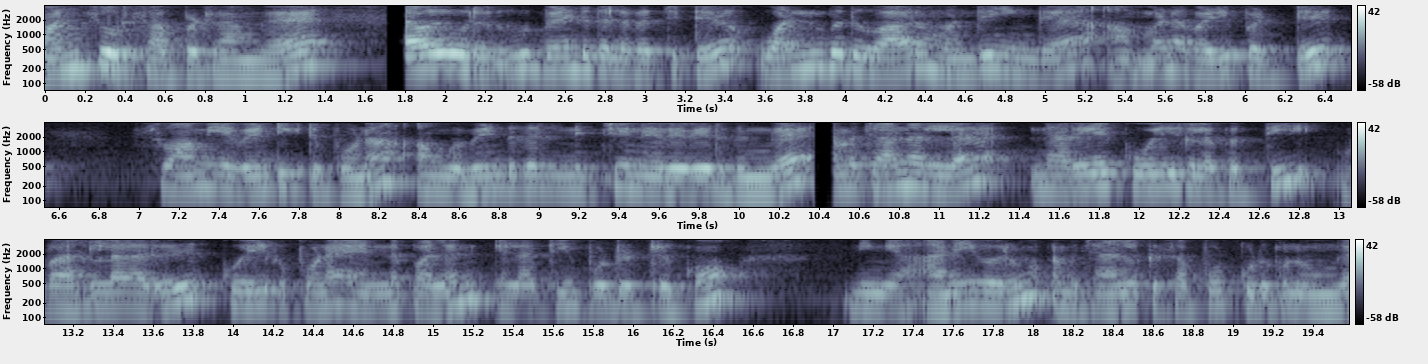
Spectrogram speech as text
மண் சோறு சாப்பிட்றாங்க. அதாவது ஒரு வேண்டுதலை வச்சுட்டு ஒன்பது வாரம் வந்து இங்கே அம்மனை வழிபட்டு சுவாமியை வேண்டிக்கிட்டு போனால் அவங்க வேண்டுதல் நிச்சயம் நிறைவேறுதுங்க. நம்ம சேனலில் நிறைய கோயில்களை பற்றி வரலாறு கோயிலுக்கு போனால் என்ன பலன் எல்லாத்தையும் போட்டுட்ருக்கோம். நீங்கள் அனைவரும் நம்ம சேனலுக்கு சப்போர்ட் கொடுக்கணுங்க.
